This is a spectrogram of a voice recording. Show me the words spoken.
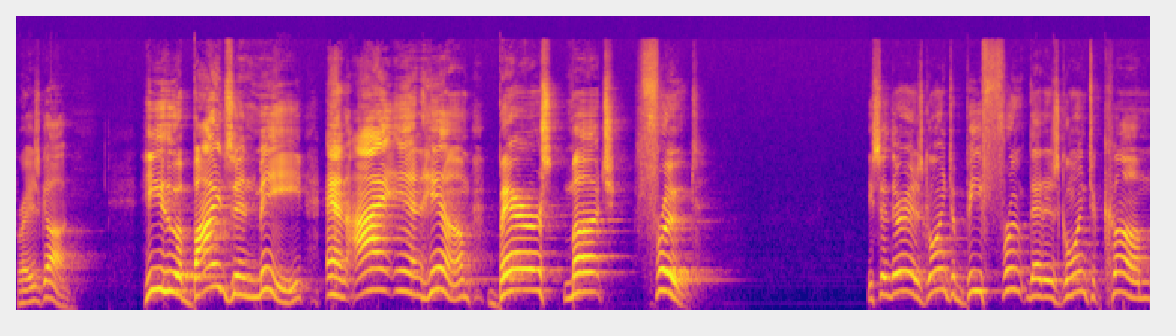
Praise God. He who abides in me and I in him bears much fruit. He said, There is going to be fruit that is going to come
